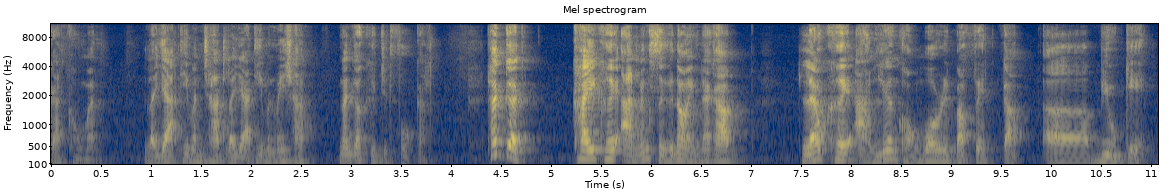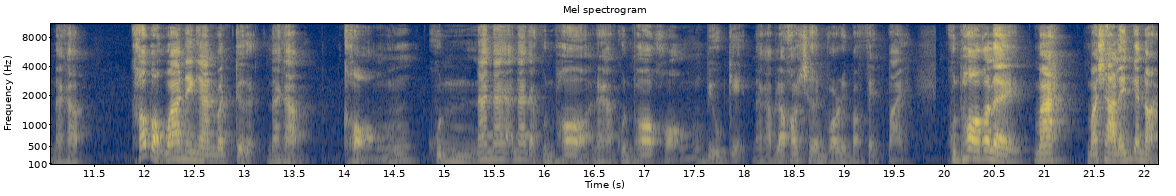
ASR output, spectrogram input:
กัสของมัน ระยะที่มันชัดระยะที่มันไม่ชัด นั่นก็คือจุดโฟกัส ถ้าเกิดใครเคยอ่านหนังสือหน่อยนะครับ แล้วเคยอ่านเรื่องของวอร์เรน บัฟเฟตกับบิลเกตนะครับ เขาบอกว่าในงานวันเกิดนะครับ ของคุณน่าน่าน่าจะคุณพ่อนะครับ คุณพ่อของบิลเกตนะครับ แล้วเขาเชิญวอร์เรนบัฟเฟตไป คุณพ่อก็เลยมามาชาเลนจ์กันหน่อย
